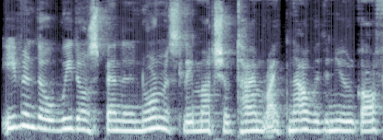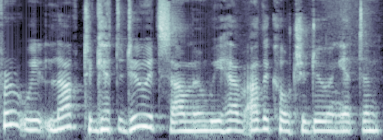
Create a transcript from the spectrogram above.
even though we don't spend enormously much of time right now with the newer golfer, we love to get to do it some and we have other coaches doing it. And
